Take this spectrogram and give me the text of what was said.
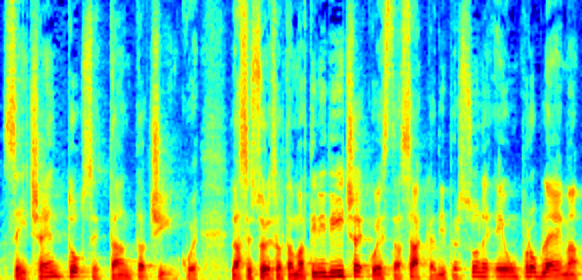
675. L'assessore Saltamartini dice questa sacca di persone è un problema,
